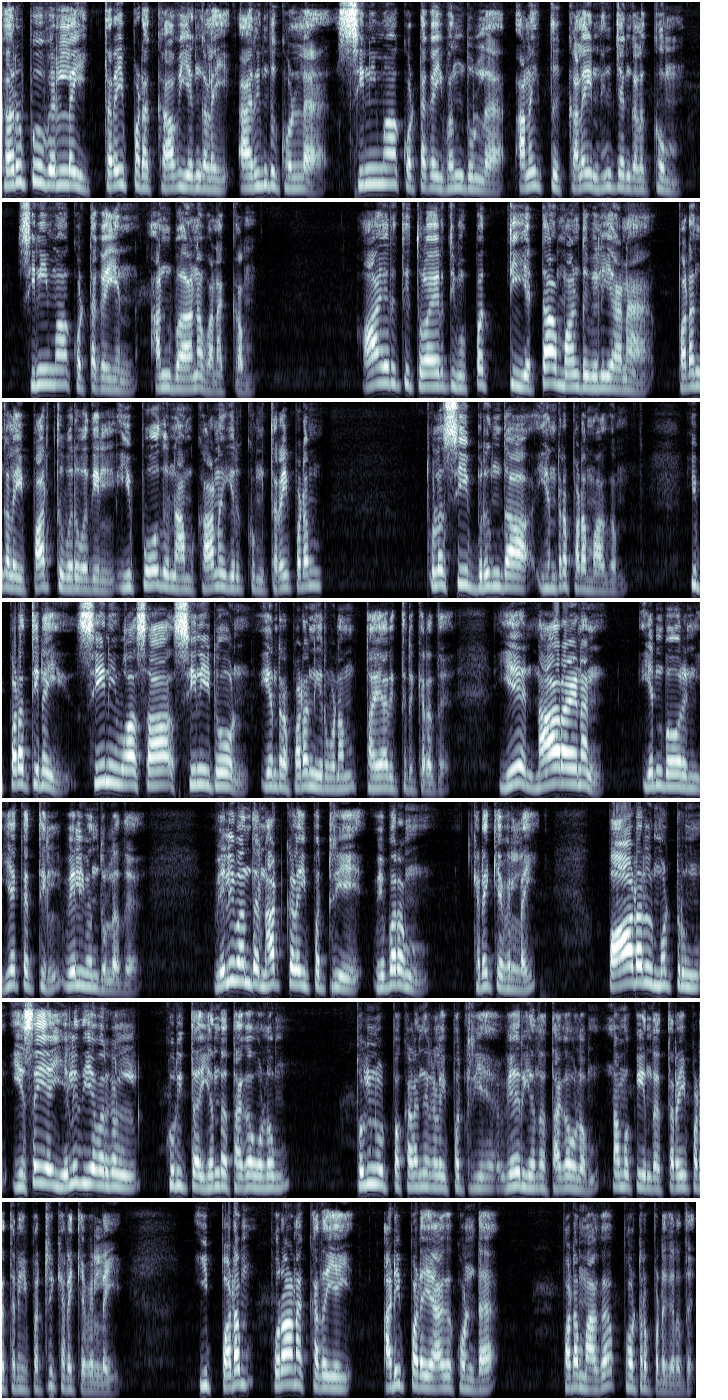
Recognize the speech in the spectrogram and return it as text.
கருப்பு வெள்ளை திரைப்பட காவியங்களை அறிந்து கொள்ள சினிமா கொட்டகை வந்துள்ள அனைத்து கலை நெஞ்சங்களுக்கும் சினிமா கொட்டகையின் அன்பான வணக்கம். ஆயிரத்தி தொள்ளாயிரத்தி முப்பத்தி எட்டாம் ஆண்டு வெளியான படங்களை பார்த்து வருவதில் இப்போது நாம் காண இருக்கும் திரைப்படம் துளசி பிருந்தா என்ற படமாகும். இப்படத்தினை சீனிவாசா சினிடோன் என்ற பட நிறுவனம் தயாரித்திருக்கிறது. ஏ. நாராயணன் என்பவரின் இயக்கத்தில் வெளிவந்துள்ளது. வெளிவந்த நாட்களை பற்றி விவரம் கிடைக்கவில்லை. பாடல் மற்றும் இசையை எழுதியவர்கள் குறித்த எந்த தகவலும் தொழில்நுட்ப கலைஞர்களை பற்றிய வேறு எந்த தகவலும் நமக்கு இந்த திரைப்படத்தினை பற்றி கிடைக்கவில்லை. இப்படம் புராணக் கதையை அடிப்படையாக கொண்ட படமாக போற்றப்படுகிறது.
